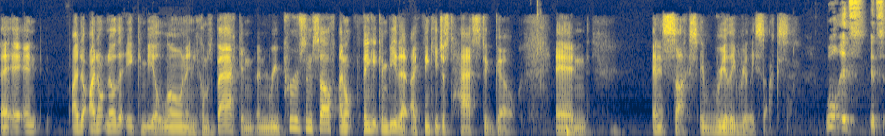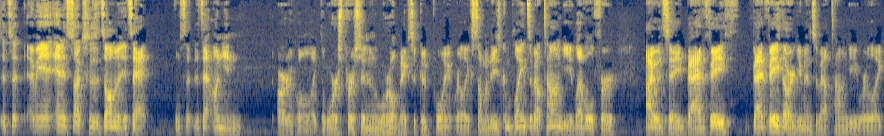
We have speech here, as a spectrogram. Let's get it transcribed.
And I don't, I don't know that it can be alone and he comes back and, and reproves himself. I don't think it can be that. I think he just has to go. And and it sucks. It really, really sucks. Well, it's it's it's a, I mean, and it sucks because it's all it's that what's it, it's that Onion article. Like the worst person in the world makes a good point. Where like some of these complaints about Tanguy leveled for, I would say, bad faith bad faith arguments about Tanguy where like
